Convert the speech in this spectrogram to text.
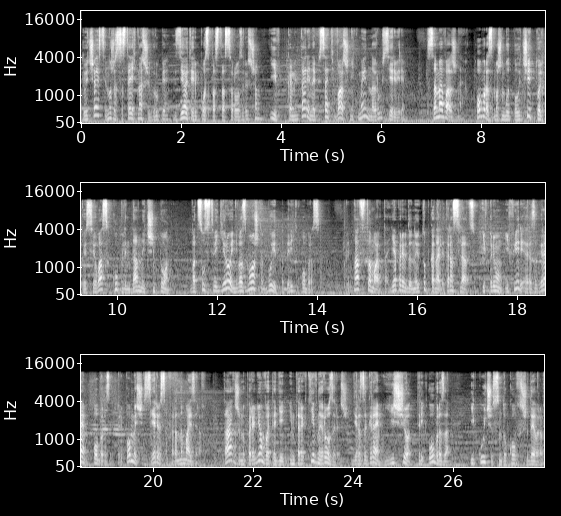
Для участия нужно состоять в нашей группе, сделать репост поста с розыгрышем и в комментарии написать ваш никнейм на ру сервере. Самое важное, образ можно будет получить только если у вас куплен данный чемпион. В отсутствие героя невозможно будет подарить образ. 15 марта я проведу на YouTube канале трансляцию и в прямом эфире разыграем образы при помощи сервисов рандомайзеров. Также мы проведем в этот день интерактивный розыгрыш, где разыграем еще три образа и кучу сундуков с шедевров.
